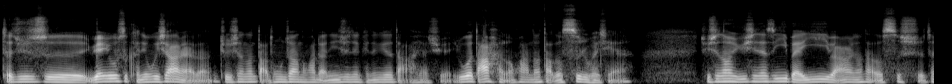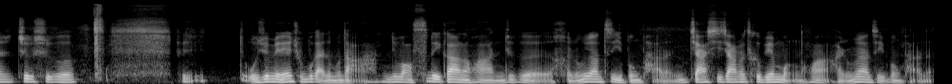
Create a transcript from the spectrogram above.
这就是原油是肯定会下来的，就相当打通胀的话，两年之内肯定给它打下去。如果打狠的话，能打到四十块钱，就相当于现在是一百一、一百二，能打到四十。但是这个是个，这我觉得美联储不敢这么打。你往死里干的话，你这个很容易让自己崩盘的。你加息加的特别猛的话，很容易让自己崩盘的。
